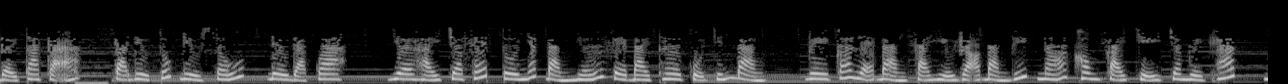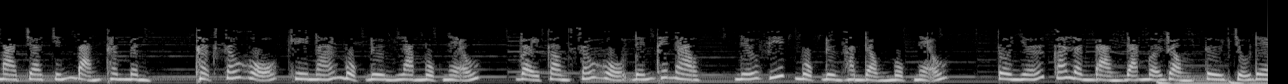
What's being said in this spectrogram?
đợi ta cả, cả điều tốt điều xấu đều đã qua. Giờ hãy cho phép tôi nhắc bạn nhớ về bài thơ của chính bạn, vì có lẽ bạn phải hiểu rõ bạn viết nó không phải chỉ cho người khác, mà cho chính bản thân mình. Thật xấu hổ khi nói một đường làm một nẻo, vậy còn xấu hổ đến thế nào nếu viết một đường hành động một nẻo? Tôi nhớ có lần bạn đã mở rộng từ chủ đề,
